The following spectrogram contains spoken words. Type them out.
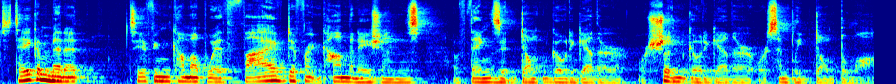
Just take a minute, see if you can come up with five different combinations of things that don't go together or shouldn't go together or simply don't belong.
